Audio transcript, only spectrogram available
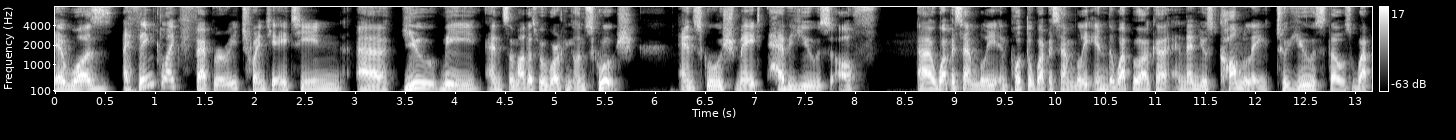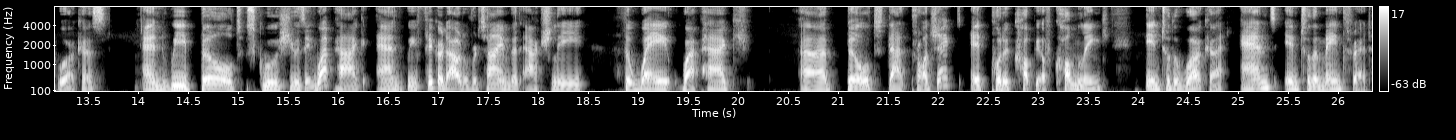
it was I think like February 2018. Uh, you, me, and some others were working on Squoosh, and Squoosh made heavy use of uh, WebAssembly and put the WebAssembly in the web worker, and then used Comlink to use those web workers. And we built Squoosh using Webpack, and we figured out over time that actually the way Webpack uh, built that project, it put a copy of Comlink into the worker and into the main thread.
